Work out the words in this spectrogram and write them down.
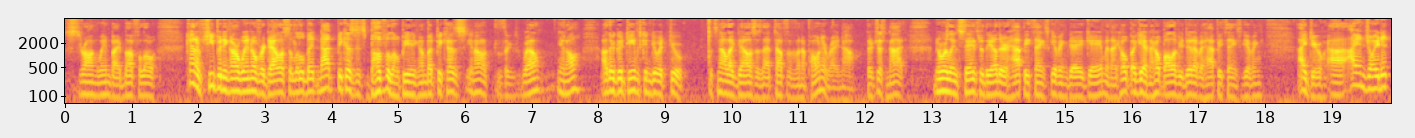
strong win by Buffalo. Kind of cheapening our win over Dallas a little bit, not because it's Buffalo beating them, but because, you know, well, you know, other good teams can do it too it's not like Dallas is that tough of an opponent right now. They're just not. New Orleans Saints are the other happy Thanksgiving Day game, and I hope again, I hope all of you did have a happy Thanksgiving. I do. Uh, I enjoyed it.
